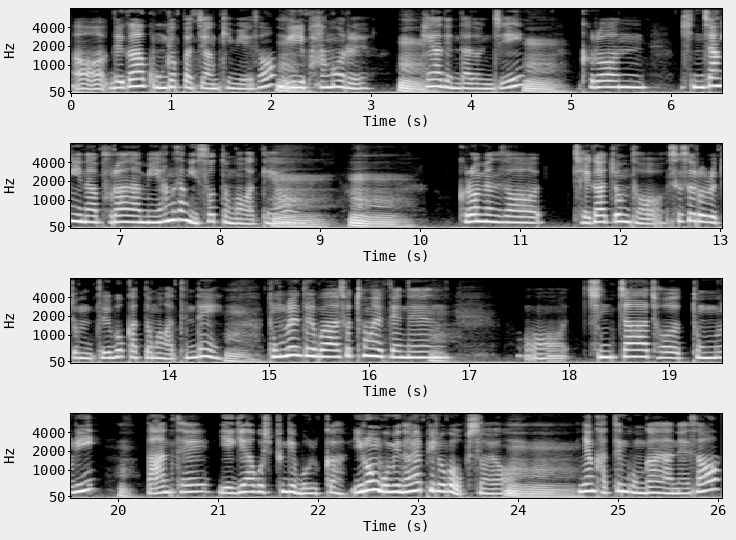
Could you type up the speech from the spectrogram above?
어, 내가 공격받지 않기 위해서 음. 미리 방어를 음. 해야 된다든지 음. 그런 긴장이나 불안함이 항상 있었던 것 같아요. 음. 음. 그러면서 제가 좀 더 스스로를 좀 들볶았던 것 같은데 음. 동물들과 소통할 때는 어 진짜 저 동물이 음. 나한테 얘기하고 싶은 게 뭘까 이런 고민을 할 필요가 없어요. 음. 그냥 같은 공간 안에서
